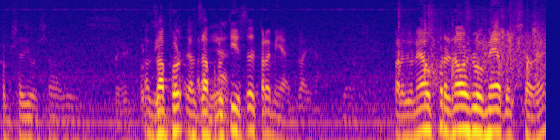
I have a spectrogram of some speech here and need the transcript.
com se diu això els, els, els aportistes premiats, vaja. Perdoneu, però no és el meu, això, eh?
